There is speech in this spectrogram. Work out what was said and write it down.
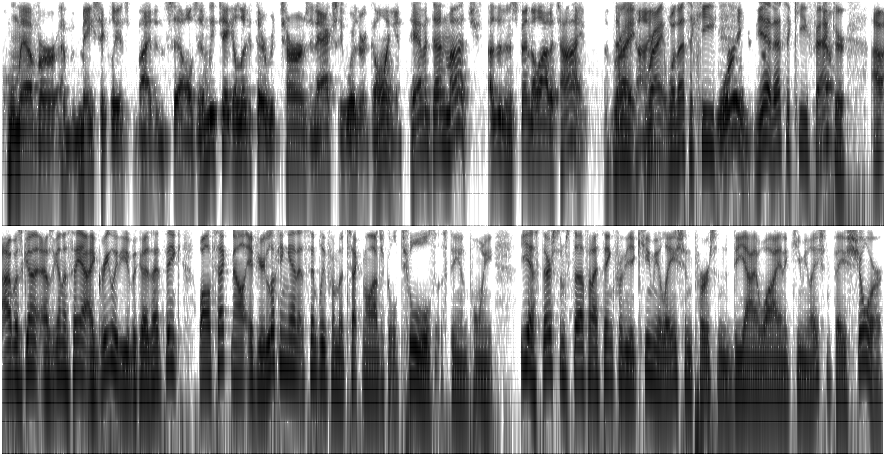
whomever. Uh, basically, it's by themselves. And we take a look at their returns and actually where they're going, and they haven't done much other than spend a lot of time Right. time Right. Well, that's a key. Yeah, that's a key factor. I, I was gonna, I was gonna say, I agree with you because I think while technology, if you're looking at it simply from the technological tools standpoint, yes, there's some stuff, and I think for the accumulation person, the DIY and accumulation phase, sure,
